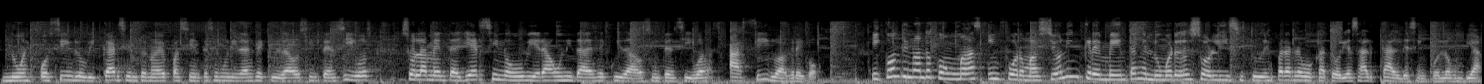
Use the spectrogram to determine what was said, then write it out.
No es posible ubicar 109 pacientes en unidades de cuidados intensivos solamente ayer si no hubiera unidades de cuidados intensivos, así lo agregó. Y continuando con más información, incrementan el número de solicitudes para revocatorias alcaldes en Colombia.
